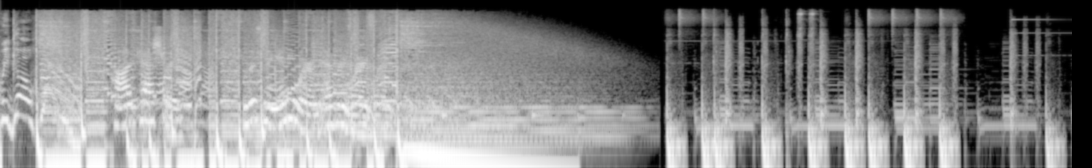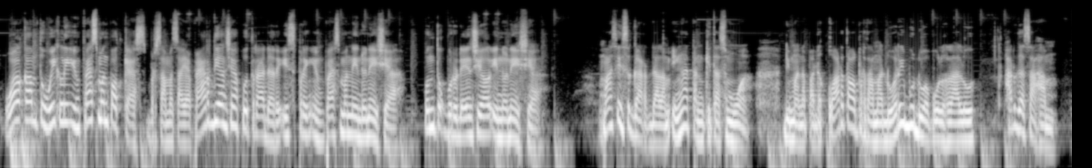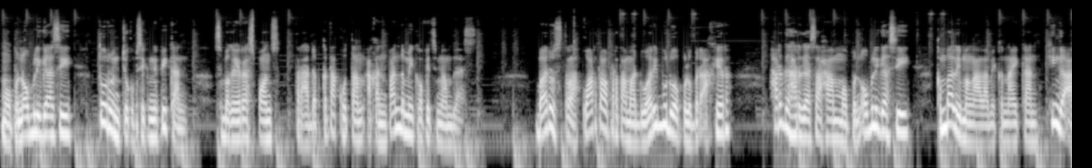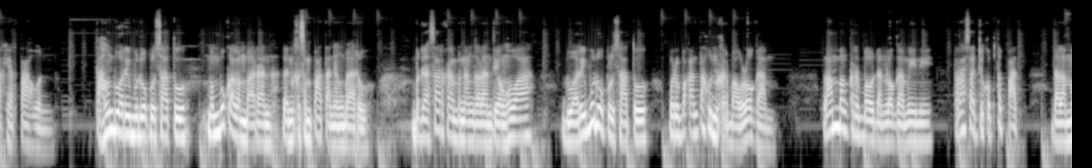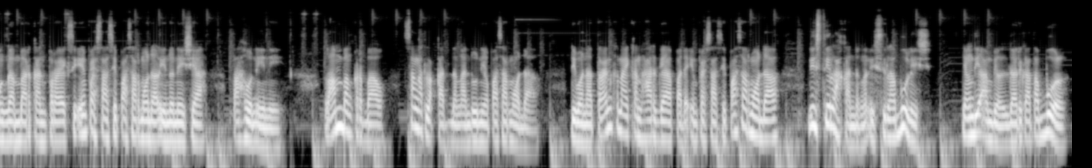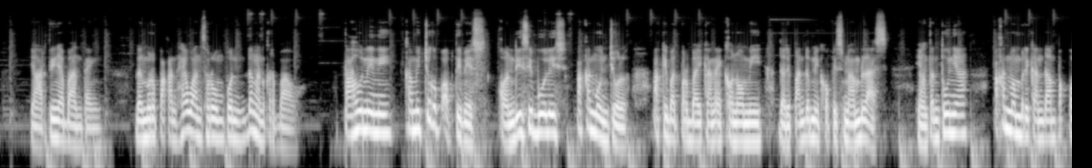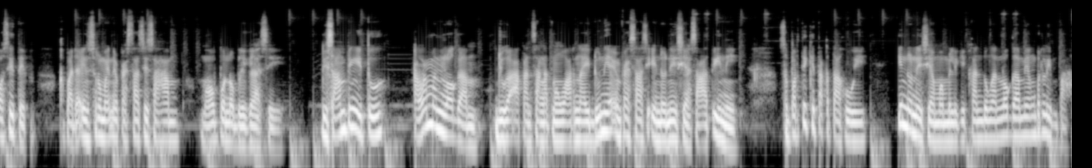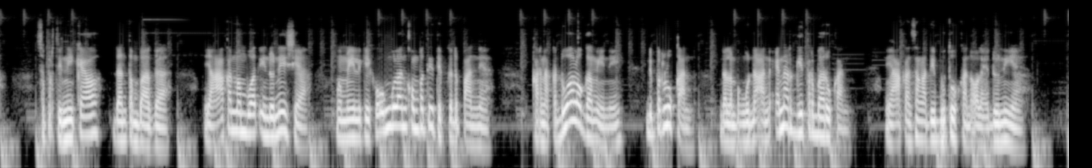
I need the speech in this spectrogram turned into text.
Here we go. Podcasters. Listening anywhere and everywhere. Welcome to Weekly Investment Podcast bersama saya Ferdian Syahputra dari Ispring Investment Indonesia untuk Prudential Indonesia. Masih segar dalam ingatan kita semua, di mana pada kuartal pertama 2020 lalu, harga saham maupun obligasi turun cukup signifikan sebagai respons terhadap ketakutan akan pandemi COVID-19. Baru setelah kuartal pertama 2020 berakhir, harga-harga saham maupun obligasi kembali mengalami kenaikan hingga akhir tahun tahun 2021 membuka lembaran dan kesempatan yang baru. Berdasarkan penanggalan Tionghoa, 2021 merupakan tahun kerbau logam. Lambang kerbau dan logam ini terasa cukup tepat dalam menggambarkan proyeksi investasi pasar modal Indonesia tahun ini. Lambang kerbau sangat lekat dengan dunia pasar modal, di mana tren kenaikan harga pada investasi pasar modal diistilahkan dengan istilah bullish, yang diambil dari kata bull, yang artinya banteng, dan merupakan hewan serumpun dengan kerbau. Tahun ini, kami cukup optimis kondisi bullish akan muncul akibat perbaikan ekonomi dari pandemi COVID-19 yang tentunya akan memberikan dampak positif kepada instrumen investasi saham maupun obligasi. Di samping itu, elemen logam juga akan sangat mewarnai dunia investasi Indonesia saat ini. Seperti kita ketahui, Indonesia memiliki kandungan logam yang berlimpah, seperti nikel dan tembaga, yang akan membuat Indonesia memiliki keunggulan kompetitif ke depannya, karena kedua logam ini diperlukan dalam penggunaan energi terbarukan yang akan sangat dibutuhkan oleh dunia.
